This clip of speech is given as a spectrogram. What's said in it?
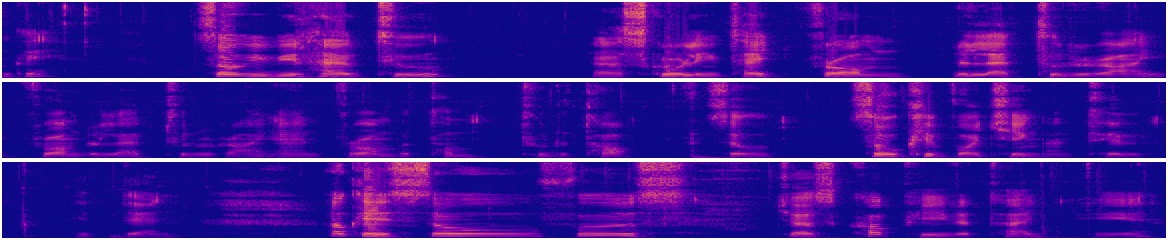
Okay. So we will have two uh, scrolling text from the left to the right from the left to the right and from bottom to the top. So so keep watching until it then. Okay so first just copy the type here.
